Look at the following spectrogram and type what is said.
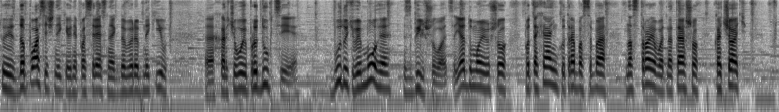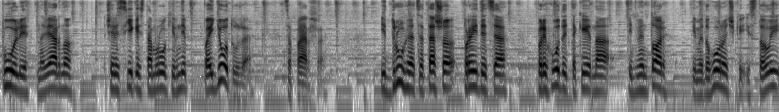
Тобто до пасічників, непосередньо як до виробників е, харчової продукції, будуть вимоги збільшуватися. Я думаю, що потихеньку треба себе настраювати на те, що качати в полі, навірно, через скількись там років не пойде уже. Це перше. І друге, це те, що прийдеться переходить таки на інвентар і медогоночки, і столи,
